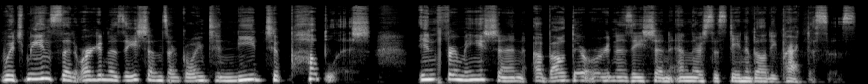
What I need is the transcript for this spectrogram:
which means that organizations are going to need to publish information about their organization and their sustainability practices.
